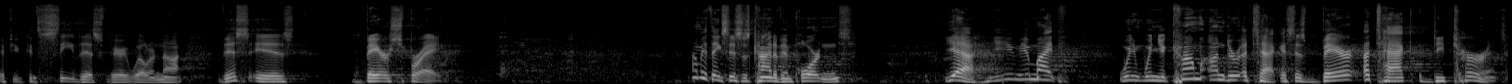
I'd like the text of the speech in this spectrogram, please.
if you can see this very well or not. This is bear spray. How many thinks this is kind of important? Yeah, you, you might, when, when you come under attack, it says bear attack deterrent.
